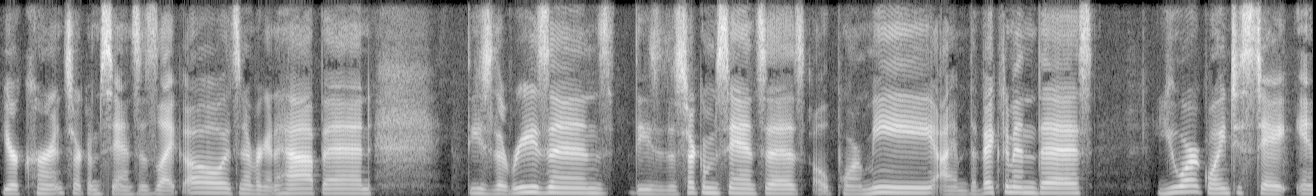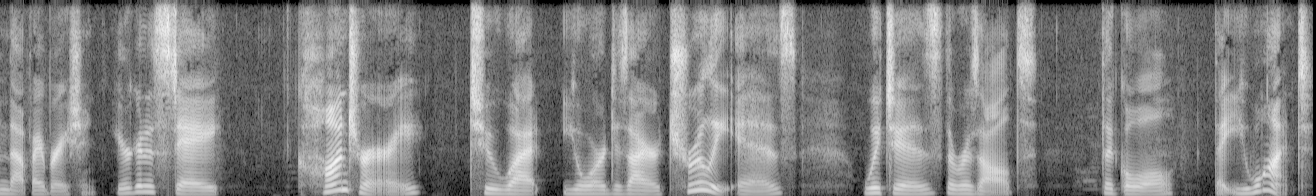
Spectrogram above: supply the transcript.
your current circumstances, like, oh, it's never going to happen. These are the reasons. These are the circumstances. Oh, poor me. I'm the victim in this. You are going to stay in that vibration. You're going to stay contrary to what your desire truly is, which is the result, the goal that you want.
